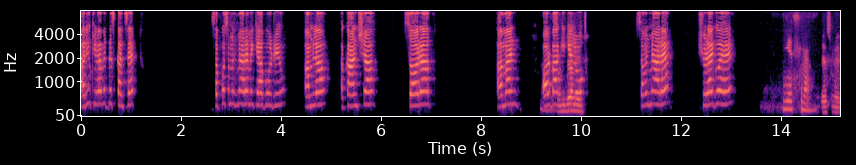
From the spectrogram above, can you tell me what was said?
Are you clear with this concept सबको समझ में आ रहा है मैं क्या बोल रही हूँ? अमला आकांक्षा सौरभ अमन और बाकी के लोग? समझ में आ रहा है? शुड आई गो है यस यस मैम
